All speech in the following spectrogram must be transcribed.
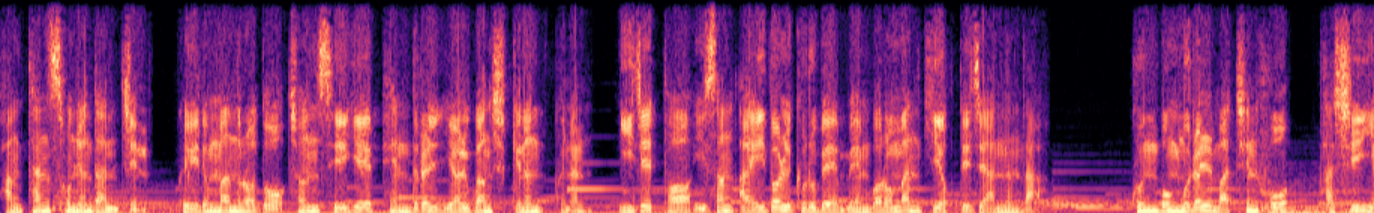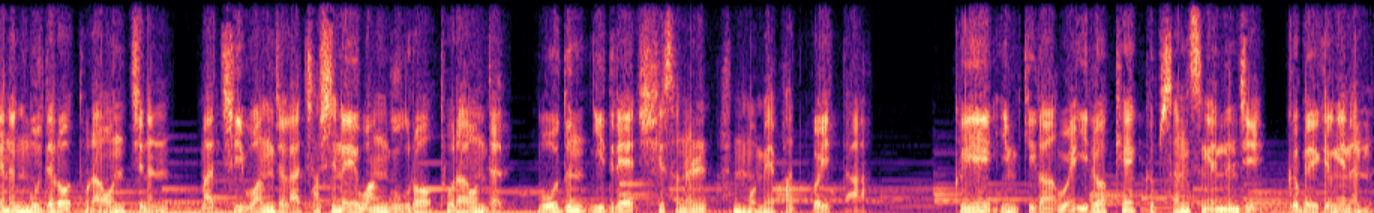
방탄소년단 진, 그 이름만으로도 전 세계의 팬들을 열광시키는 그는 이제 더 이상 아이돌 그룹의 멤버로만 기억되지 않는다. 군복무를 마친 후 다시 예능 무대로 돌아온 찐은 마치 왕자가 자신의 왕국으로 돌아온 듯 모든 이들의 시선을 한몸에 받고 있다. 그의 인기가 왜 이렇게 급상승했는지 그 배경에는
